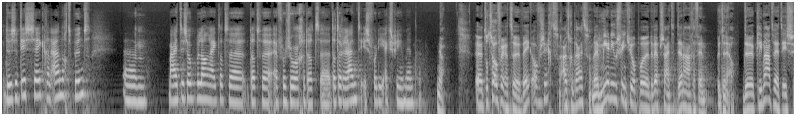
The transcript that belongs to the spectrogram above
dus het is zeker een aandachtspunt. Um, maar het is ook belangrijk dat we, dat we ervoor zorgen dat, uh, dat er ruimte is voor die experimenten. Ja. Uh, tot zover het uh, weekoverzicht, uitgebreid. Uh, meer nieuws vind je op de website denhagfm.nl. De klimaatwet is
